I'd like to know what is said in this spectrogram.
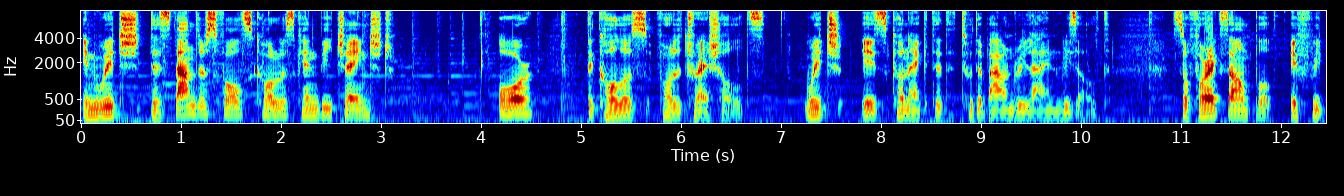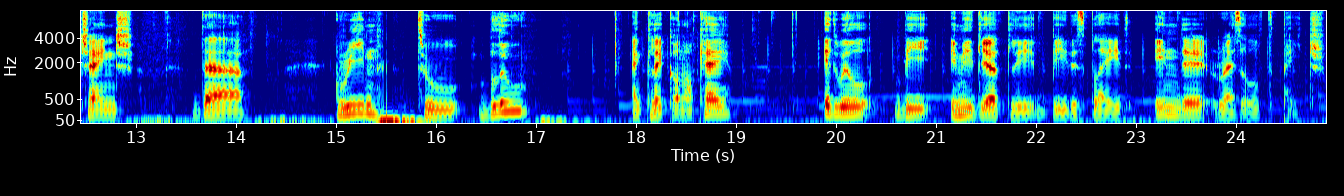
in which the standard false colors can be changed or the colors for the thresholds, which is connected to the boundary line result. So for example, if we change the green to blue and click on OK, it will be immediately be displayed in the result page.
